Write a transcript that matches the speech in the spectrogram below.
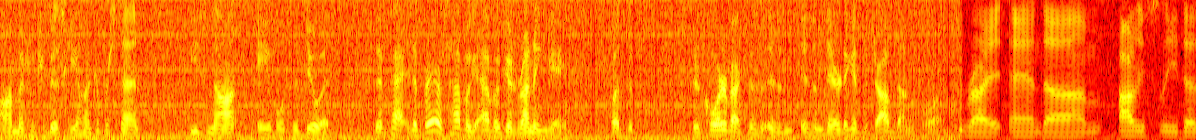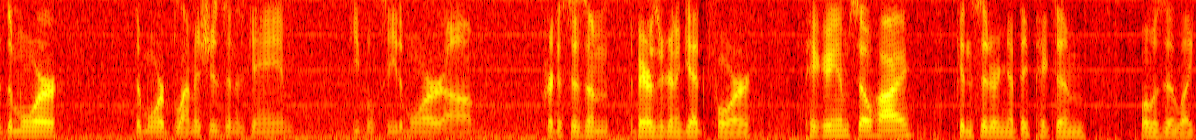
on Mitchell Trubisky 100%, he's not able to do it. The, the Bears have a have a good running game, but the their quarterback is, isn't isn't there to get the job done for them. Right, and um, obviously the the more the more blemishes in his game, people see the more um, criticism the Bears are going to get for picking him so high, considering that they picked him, what was it like,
